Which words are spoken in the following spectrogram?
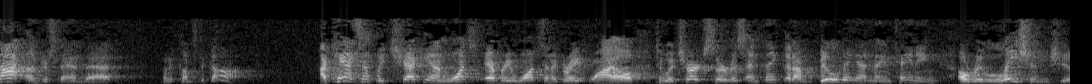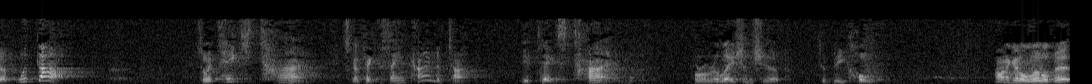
not understand that when it comes to God? I can't simply check in once every once in a great while to a church service and think that I'm building and maintaining a relationship with God. So it takes time. It's going to take the same kind of time. It takes time for a relationship to be holy. I want to get a little bit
